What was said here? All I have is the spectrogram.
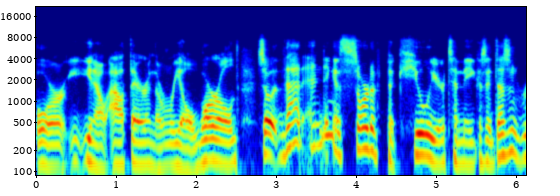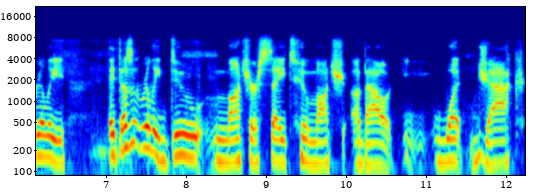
or you know out there in the real world. So that ending is sort of peculiar to me because it doesn't really it doesn't really do much or say too much about what Jack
